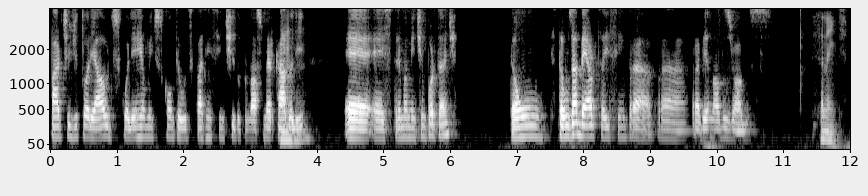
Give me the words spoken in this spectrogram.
parte editorial de escolher realmente os conteúdos que fazem sentido para o nosso mercado uhum. ali é, é extremamente importante. Então, estamos abertos aí sim para ver novos jogos. Excelente.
